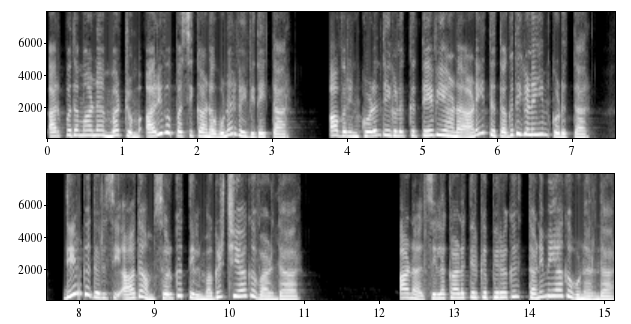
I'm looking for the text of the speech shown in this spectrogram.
அற்புதமான மற்றும் அறிவு பசிக்கான உணர்வை விதைத்தார். அவரின் குழந்தைகளுக்கு தேவையான அனைத்து தகுதிகளையும் கொடுத்தார். தீர்க்கதரிசி ஆதாம் சொர்க்கத்தில் மகிழ்ச்சியாக வாழ்ந்தார். ஆனால் சில காலத்திற்குப் பிறகு தனிமையாக உணர்ந்தார்.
